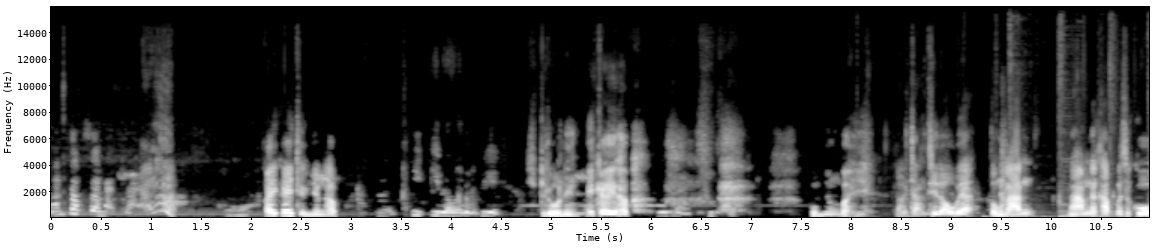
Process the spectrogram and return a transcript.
น้ำตกสลัดใจใกล้ใกล้ถึงยังครับ อีกกิโลนึงพี่กิโลหนึงไม่ไกลครับนี่จ้ะผมยังไหวหลังจากที่เราแวะ ตรงร้าน น้ำนะครับเมื่อสักครู่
